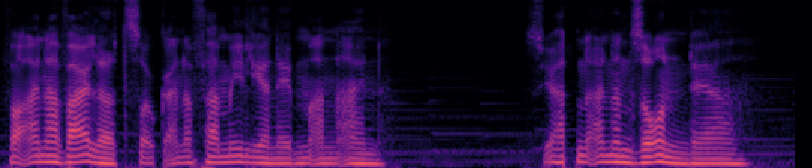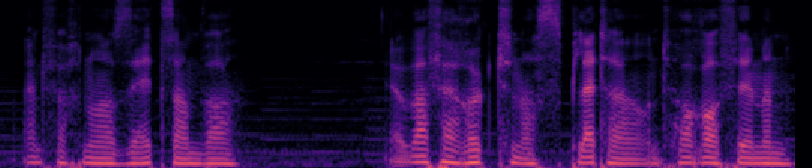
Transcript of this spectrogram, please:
Vor einer Weile zog eine Familie nebenan ein. Sie hatten einen Sohn, der einfach nur seltsam war. Er war verrückt nach Splatter und Horrorfilmen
